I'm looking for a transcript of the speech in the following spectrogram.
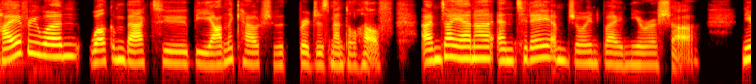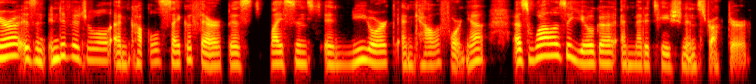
Hi, everyone. Welcome back to Beyond the Couch with Bridges Mental Health. I'm Diana, and today I'm joined by Nira Shah. Nira is an individual and couples psychotherapist licensed in New York and California, as well as a yoga and meditation instructor.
